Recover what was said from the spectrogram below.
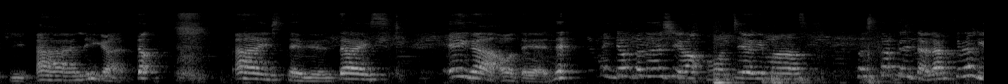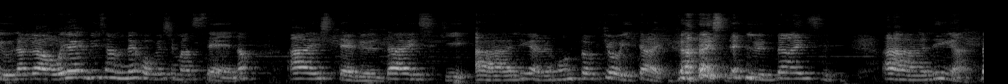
き。ありがとう。愛してる大好き。笑顔でね。はいではこの足を持ち上げます。そして立てたらふくらはぎ裏側親指さんでほぐします。せーの。愛してる大好き。ありがとう。本当今日痛い。愛してる大好き。ありがとう。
